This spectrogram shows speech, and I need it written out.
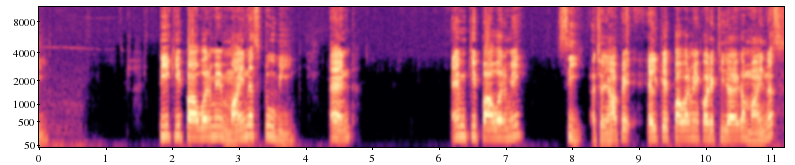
टी की पावर में minus two B and M की पावर में सी अच्छा यहाँ पे एल के पावर में एक और एक चीज़ आएगा माइनस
